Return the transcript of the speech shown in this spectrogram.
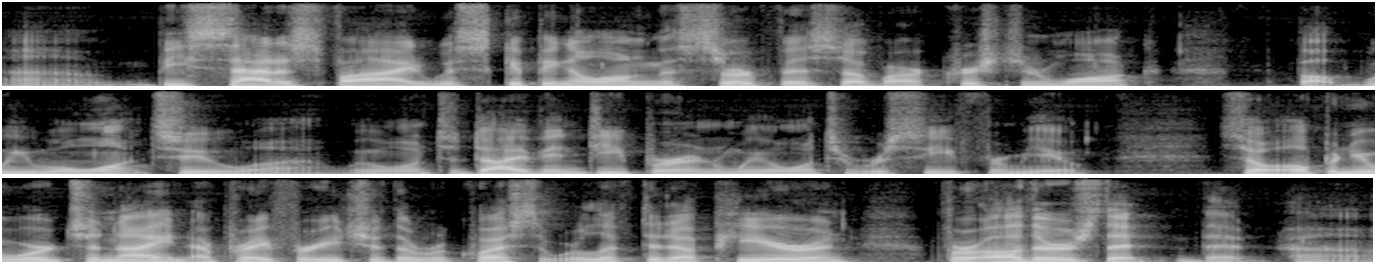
uh, be satisfied with skipping along the surface of our Christian walk, but we will want to, uh, we will want to dive in deeper and we will want to receive from you. So open your word tonight. I pray for each of the requests that were lifted up here and for others that, that uh,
